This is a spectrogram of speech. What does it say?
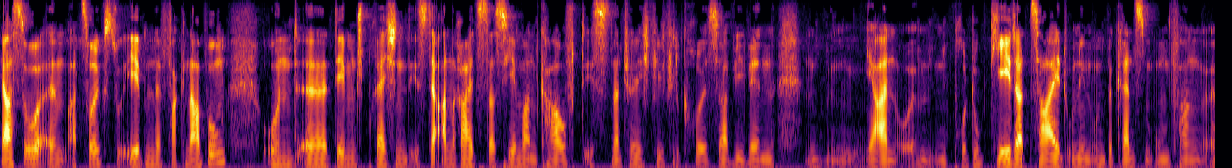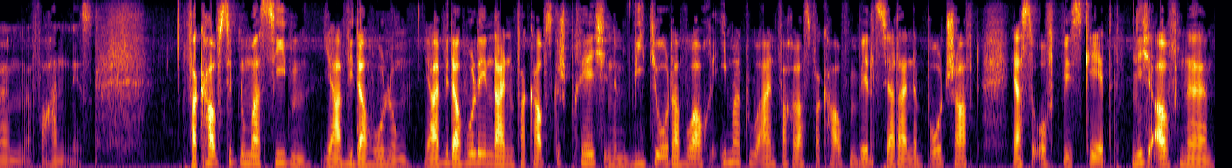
Ja, so ähm, erzeugst du eben eine Verknappung und äh, dementsprechend ist der Anreiz, dass jemand kauft, ist natürlich viel, viel größer, wie wenn ja, ein, ein Produkt jederzeit und in unbegrenztem Umfang ähm, vorhanden ist. Verkaufstipp Nummer 7, ja, Wiederholung. Ja, wiederhole in deinem Verkaufsgespräch, in einem Video oder wo auch immer du einfach was verkaufen willst, ja, deine Botschaft, ja, so oft wie es geht. Nicht auf eine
